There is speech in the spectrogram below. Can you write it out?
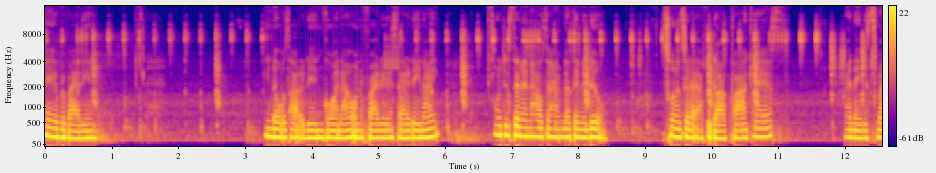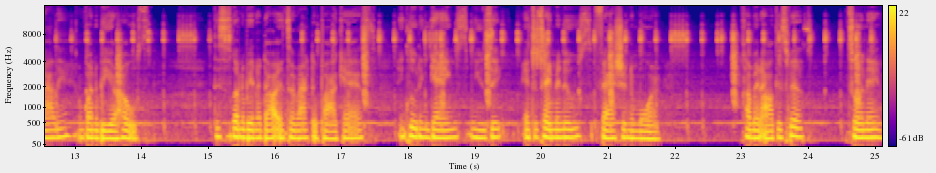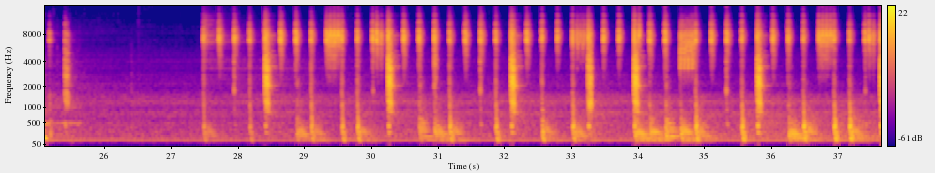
Hey everybody. You know what's hotter than going out on a Friday or Saturday night? Or just sitting in the house and have nothing to do. Tune into the After Dark podcast. My name is Smiley. I'm going to be your host. This is going to be an adult interactive podcast, including games, music, entertainment news, fashion, and more. Coming August 5th. Tune in.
